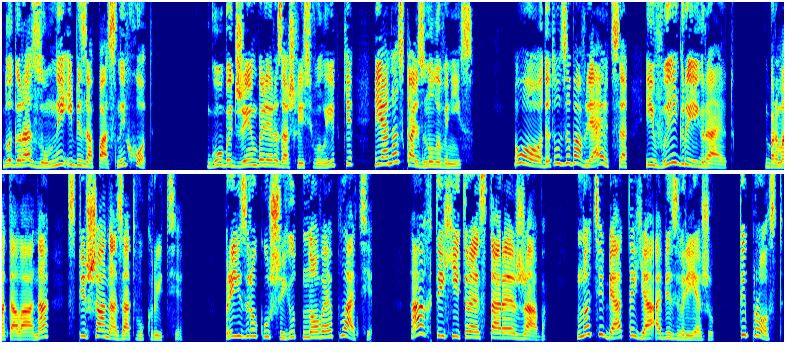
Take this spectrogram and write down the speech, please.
благоразумный и безопасный ход. Губы Джимбели разошлись в улыбке, и она скользнула вниз. «О, да тут забавляются и в игры играют», — бормотала она, спеша назад в укрытие. Призраку шьют новое платье. Ах ты, хитрая старая жаба! Но тебя-то я обезврежу. Ты прост,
